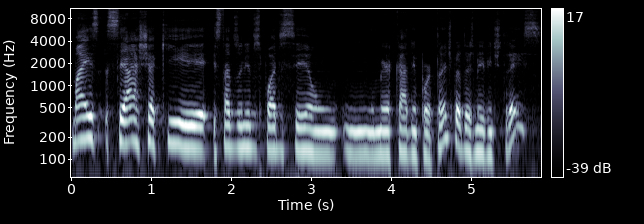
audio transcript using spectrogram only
mas você acha que Estados Unidos pode ser um, um mercado importante para 2023?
